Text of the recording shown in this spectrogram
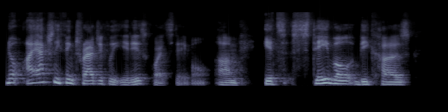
No, I actually think tragically it is quite stable. Um, it's stable because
